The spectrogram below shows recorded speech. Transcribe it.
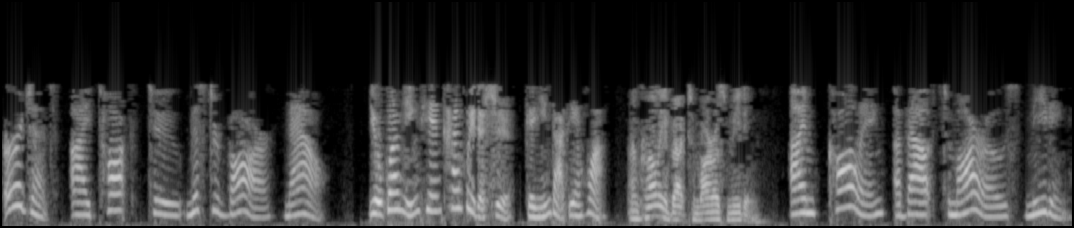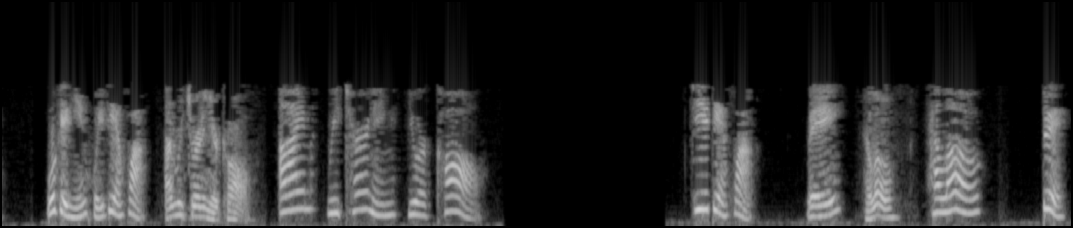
urgent I talk to Mr. Barr now. 有关明天开会的事，给您打电话。 I'm calling about tomorrow's meeting. I'm calling about tomorrow's meeting. 我给您回电话。 I'm returning your call. I'm returning your call. 接电话。喂， Hello. Hello, 对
